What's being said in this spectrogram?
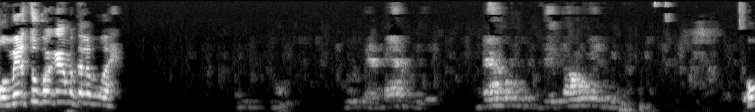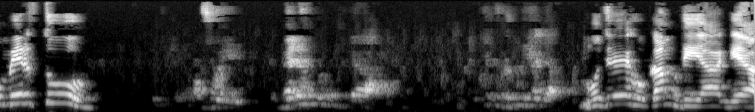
امرتو کا کیا مطلب ہوا ہے؟ امرتو مجھے حکم دیا گیا۔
